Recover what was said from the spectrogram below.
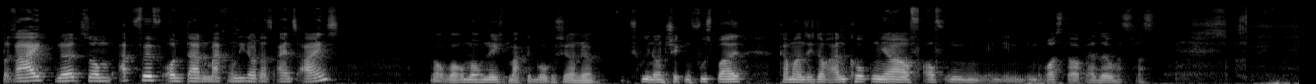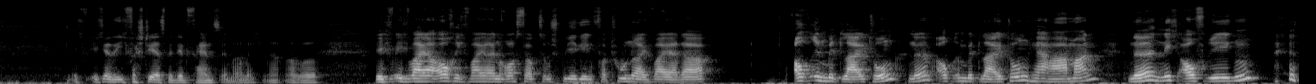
bereit ne, zum Abpfiff und dann machen die doch das 1-1. Ja, warum auch nicht? Magdeburg ist ja, ne, spielen noch einen schicken Fußball kann man sich doch angucken, ja, auf, auf in, in, in Rostock. Also was, was. Ich, ich, also ich verstehe es mit den Fans immer nicht. Ne? Also ich, ich war ja auch, ich war ja in Rostock zum Spiel gegen Fortuna, ich war ja da. Auch in Mitleitung, ne? Auch in Mitleitung, Herr Hamann, ne? Nicht aufregen.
